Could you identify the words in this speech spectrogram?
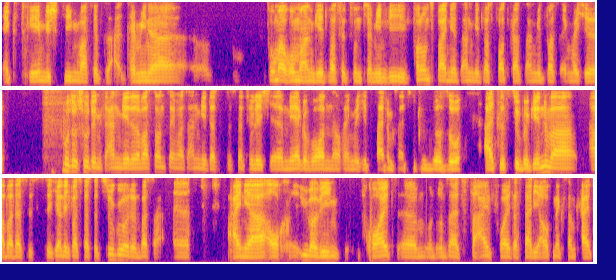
extrem gestiegen, was jetzt Termine drumherum angeht, was jetzt so ein Termin wie von uns beiden jetzt angeht, was Podcasts angeht, was irgendwelche Fotoshootings angeht oder was sonst irgendwas angeht, das ist natürlich äh, mehr geworden, auch irgendwelche Zeitungsartikel oder so, als es zu Beginn war. Aber das ist sicherlich was, was dazugehört und was äh, ein Jahr auch überwiegend freut ähm, und uns als Verein freut, dass da die Aufmerksamkeit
